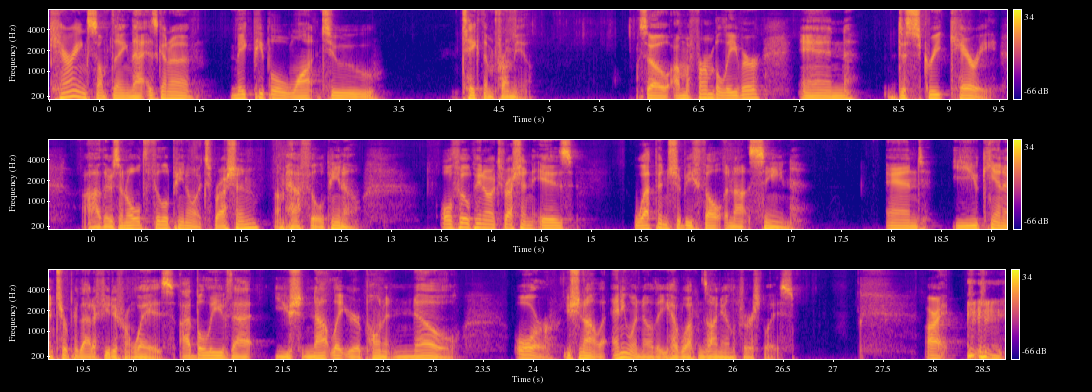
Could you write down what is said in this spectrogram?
carrying something that is going to make people want to take them from you. So I'm a firm believer in discreet carry. Uh, there's an old Filipino expression. I'm half Filipino. Old Filipino expression is weapons should be felt and not seen. And you can interpret that a few different ways. I believe that you should not let your opponent know, or you should not let anyone know that you have weapons on you in the first place. All right.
